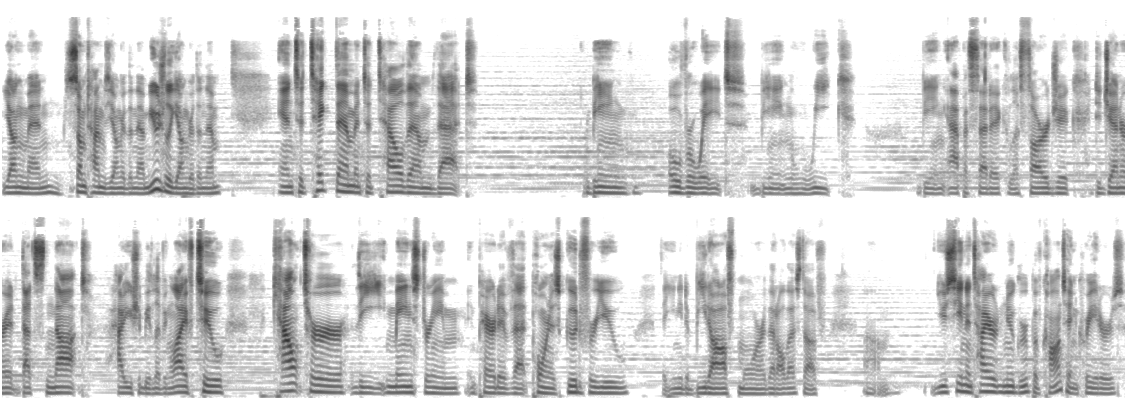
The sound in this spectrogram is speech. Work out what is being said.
young men, sometimes younger than them, usually younger than them, and to take them and to tell them that being overweight, being weak, being apathetic, lethargic, degenerate. That's not how you should be living life. To counter the mainstream imperative that porn is good for you, that you need to beat off more, that all that stuff. Um, you see an entire new group of content creators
